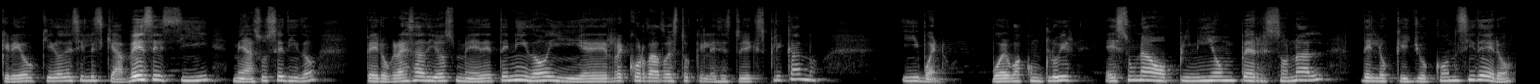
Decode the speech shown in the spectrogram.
creo, quiero decirles que a veces sí me ha sucedido, pero gracias a Dios me he detenido y he recordado esto que les estoy explicando. Y bueno, vuelvo a concluir, es una opinión personal de lo que yo considero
